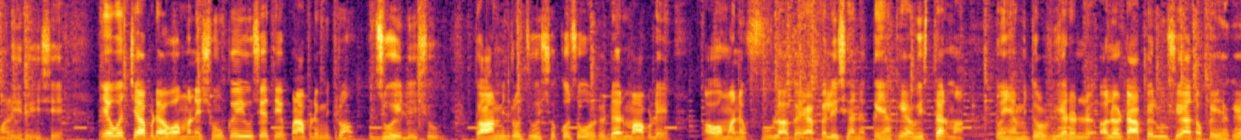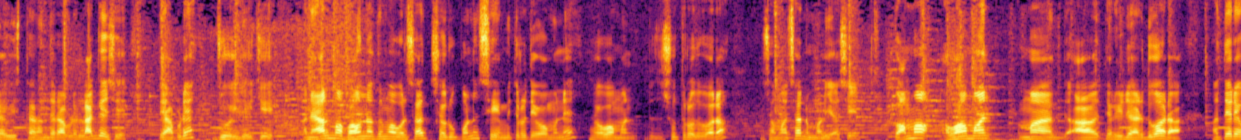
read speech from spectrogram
મળી રહી છે. એ વચ્ચે આપણે હવામાને શું કહ્યું છે તે પણ આપણે મિત્રો જોઈ લઈશું. તો આ મિત્રો જોઈ શકો છો, રડારમાં આપણે હવામાને ફૂલ આગાહી આપેલી છે અને કયા કયા વિસ્તારમાં તો અહીંયા મિત્રો રેડ અલર્ટ આપેલું છે. આ તો કયા કયા વિસ્તાર અંદર આપણે લાગે છે તે આપણે જોઈ લઈએ. છીએ અને હાલમાં ભાવનગરમાં વરસાદ શરૂ પણ છે. મિત્રો તેવા મને હવામાન સૂત્રો દ્વારા સમાચાર મળ્યા છે. તો આમાં હવામાનમાં આ રેડાર દ્વારા અત્યારે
